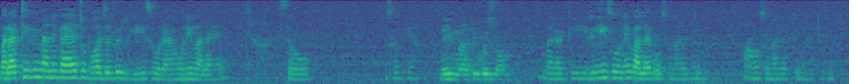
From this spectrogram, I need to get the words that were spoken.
मराठी भी मैंने गाया है जो बहुत जल्द रिलीज़ हो रहा है होने वाला है। सो so, सो so क्या नहीं मराठी कोई सॉन्ग मराठी रिलीज़ होने वाला है वो सुना देती हूँ। हाँ वो सुना करती हूँ मराठी आ,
